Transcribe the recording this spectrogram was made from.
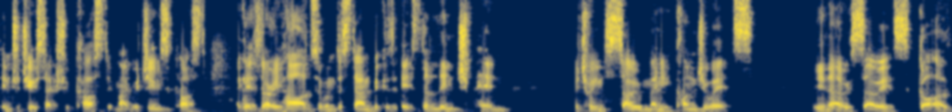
introduce extra cost. It might reduce cost. Again, it's very hard to understand because it's the linchpin between so many conduits, you know, so it's got a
